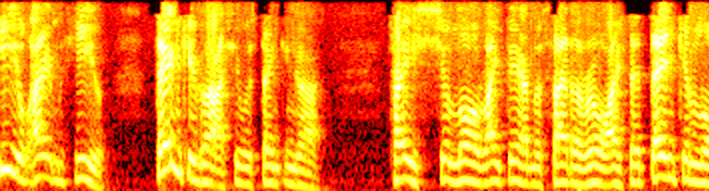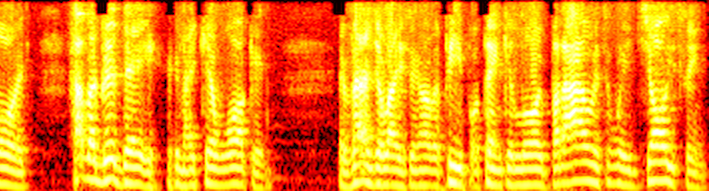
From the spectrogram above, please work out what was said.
healed. I am healed. Thank you, God. She was thanking God. Praise you, Lord, right there on the side of the road. I said, thank you, Lord. Have a good day. And I kept walking, evangelizing other people. Thank you, Lord. But I was rejoicing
